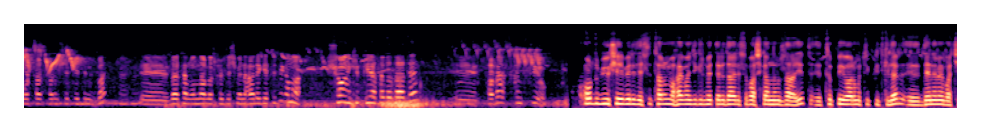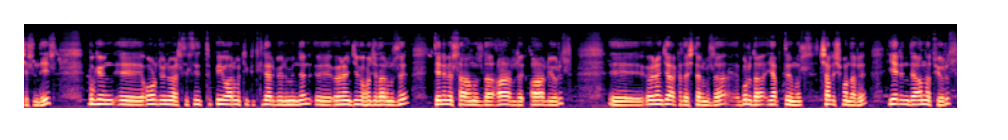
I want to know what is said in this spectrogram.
ortak tarım şirketimiz var. Ee, zaten onlarla sözleşmeli hale getirdik ama şu anki piyasada zaten e, pazar sıkıntısı yok. Ordu Büyükşehir Belediyesi Tarım ve Hayvancılık Hizmetleri Dairesi Başkanlığımıza ait e, tıbbi ve bitkiler e, deneme bahçesindeyiz. Bugün e, Ordu Üniversitesi Tıbbi ve Bitkiler bölümünden öğrenci ve hocalarımızı deneme sahamızda ağırlı, ağırlıyoruz. Öğrenci arkadaşlarımızla burada yaptığımız çalışmaları yerinde anlatıyoruz.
